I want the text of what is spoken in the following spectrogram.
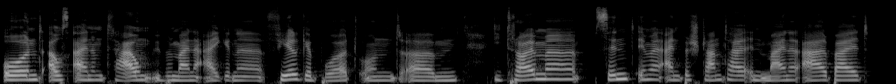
und aus einem Traum über meine eigene Fehlgeburt. Und ähm, die Träume sind immer ein Bestandteil in meiner Arbeit,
